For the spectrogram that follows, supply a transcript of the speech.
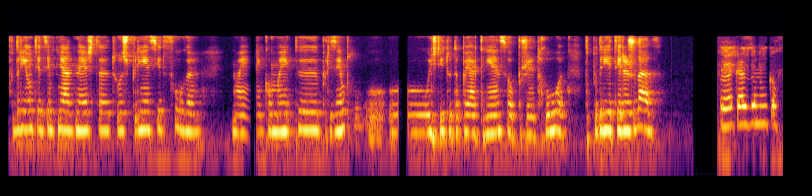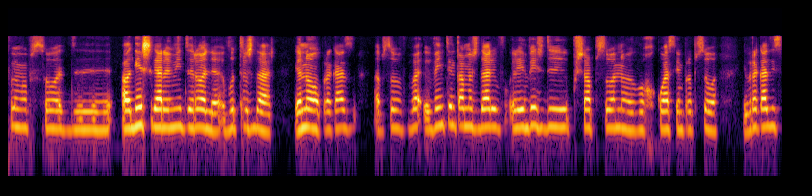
poderiam ter desempenhado nesta tua experiência de fuga? Não é? Como é que, por exemplo, o, o Instituto Apoio à Criança, ou o Projeto Rua, te poderia ter ajudado? Por acaso eu nunca fui uma pessoa de alguém chegar a mim e dizer, olha, vou-te ajudar. Eu não, por acaso a pessoa vai, vem tentar me ajudar, eu, em vez de puxar a pessoa, não, eu vou recuar sempre a pessoa. E por acaso isso,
